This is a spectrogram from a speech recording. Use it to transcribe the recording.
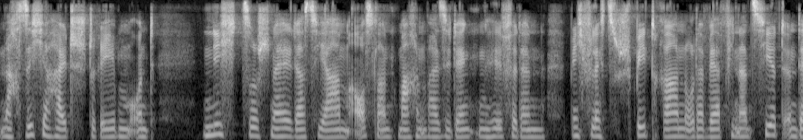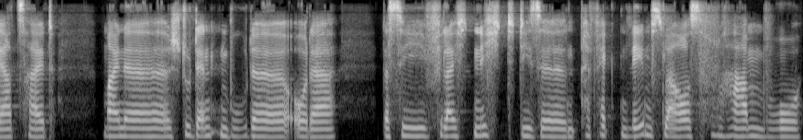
nach Sicherheit streben und nicht so schnell das Jahr im Ausland machen, weil sie denken, Hilfe, dann bin ich vielleicht zu spät dran oder wer finanziert in der Zeit meine Studentenbude oder dass sie vielleicht nicht diesen perfekten Lebenslauf haben, wo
